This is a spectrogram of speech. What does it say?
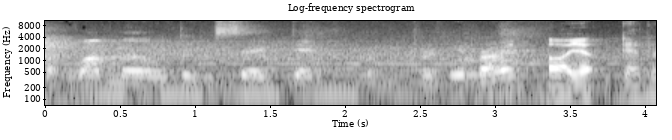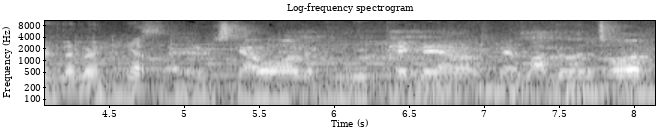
like one mil DPC damp membrane. Oh, yep, damp-proof membrane. Yep. So it'll just go on and you peg it out about one mil at a time.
